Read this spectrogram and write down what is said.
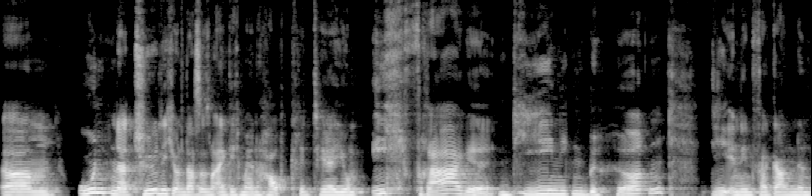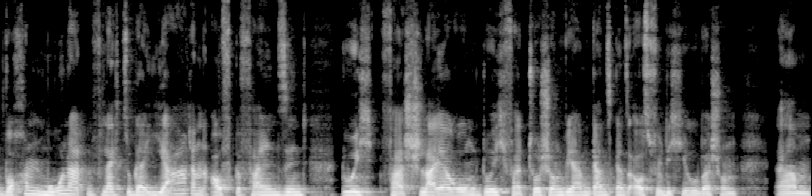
Ähm, und natürlich, und das ist eigentlich mein Hauptkriterium, ich frage diejenigen Behörden, die in den vergangenen Wochen, Monaten, vielleicht sogar Jahren aufgefallen sind durch Verschleierung, durch Vertuschung. Wir haben ganz, ganz ausführlich hierüber schon ähm,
